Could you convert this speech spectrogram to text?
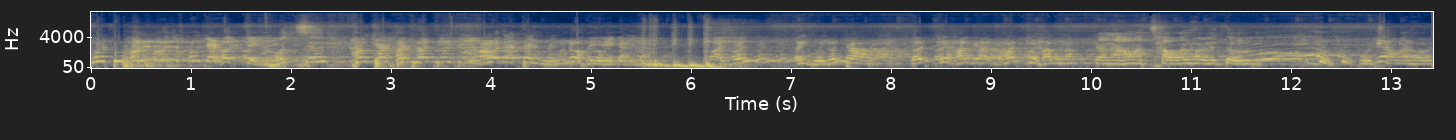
পুরো তুফানের মধ্যে সংসার হচ্ছে। হচ্ছে। সংসার হতে হতে আমাদের একটা নুনো হয়ে গেল। বলবেন ওই নুনোটা তোর কি হবে আর আমার কি হবে কেন আমার ছাওয়াল হবে তোর তোর ছাওয়াল হবে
